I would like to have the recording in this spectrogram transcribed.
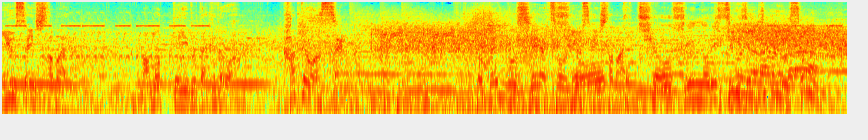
優先したまえ。守っているだけでは勝てはせん拠点の制圧を優先したまえ。調子に乗りすぎじゃないのか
